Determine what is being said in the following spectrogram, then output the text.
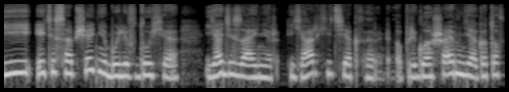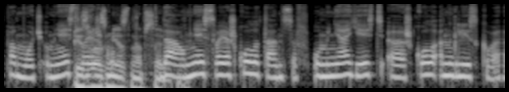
И эти сообщения были в духе «Я дизайнер, я архитектор, приглашай меня, я готов помочь». У меня есть Безвозмездно своя школа... Да, у меня есть своя школа танцев, у меня есть э, школа английского,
